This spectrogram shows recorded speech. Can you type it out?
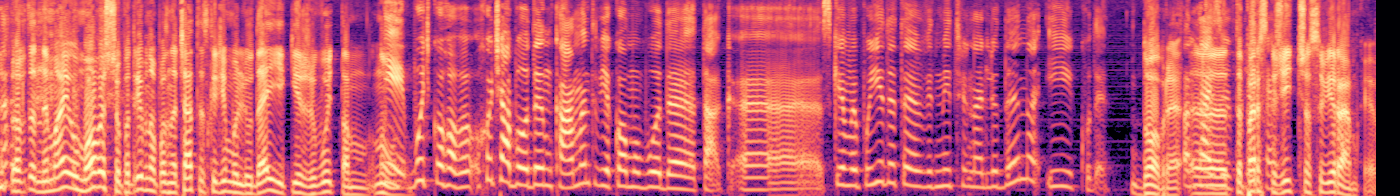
та. Тобто немає умови, що потрібно позначати, скажімо, людей, які живуть там. Ну Ні, будь-кого, ви- хоча б один комент, в якому буде так, з ким ви поїдете, відмічена людина і куди. Добре, Фантазію е, тепер включай. скажіть часові рамки.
